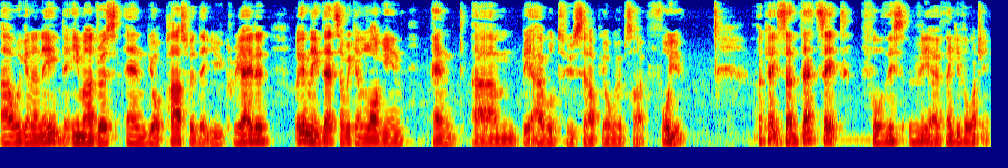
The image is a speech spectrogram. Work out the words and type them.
uh, we're going to need the email address and your password that you created. We're going to need that so we can log in and um, be able to set up your website for you. Okay, so that's it for this video. Thank you for watching.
